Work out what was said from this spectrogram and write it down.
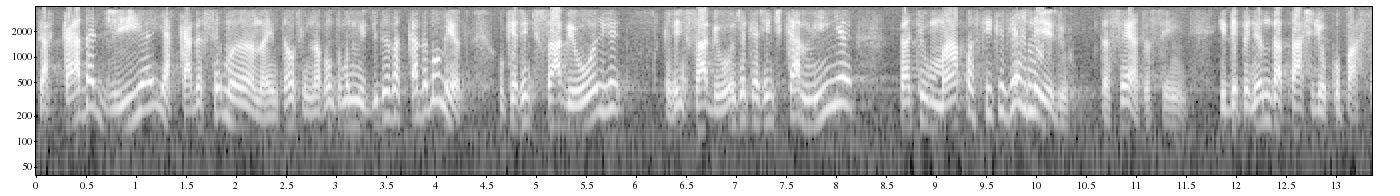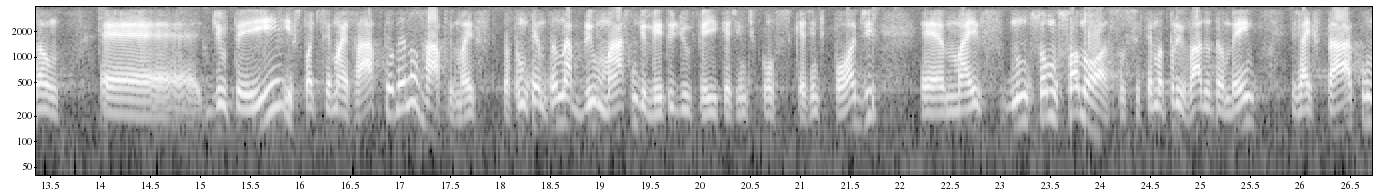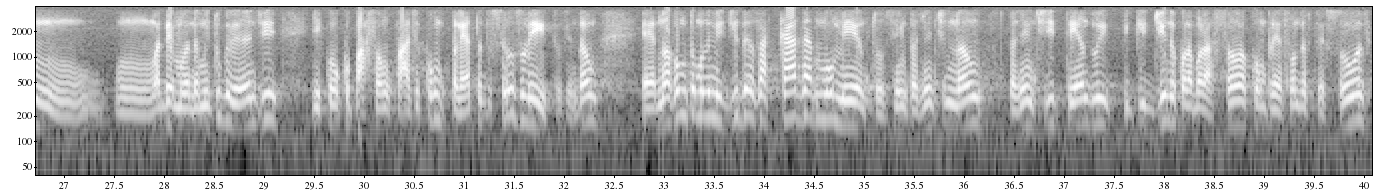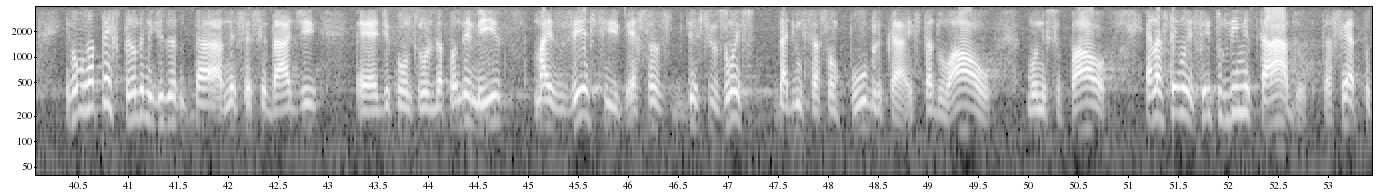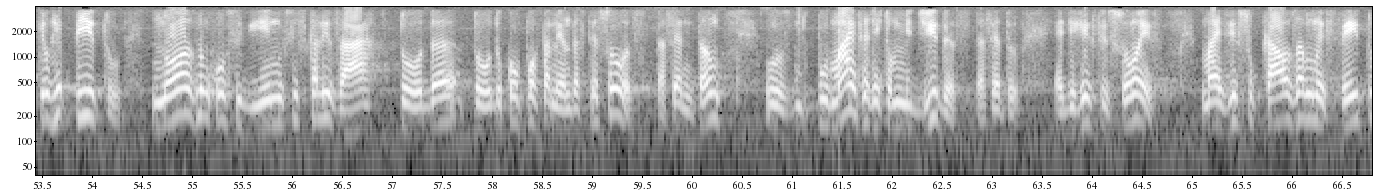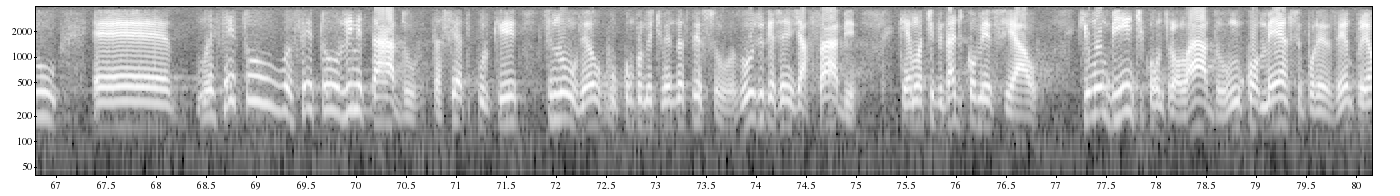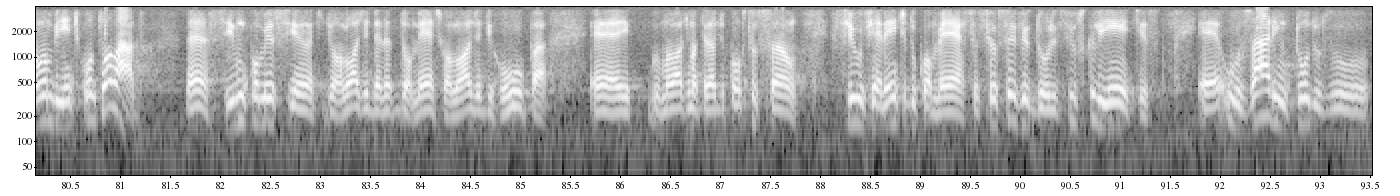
a cada dia e a cada semana. Então, assim, nós vamos tomando medidas a cada momento. O que a gente sabe hoje, o que a gente sabe hoje é que a gente caminha para que o mapa fique vermelho, tá certo? Assim, e dependendo da taxa de ocupação é, de UTI, isso pode ser mais rápido ou menos rápido, mas nós estamos tentando abrir o máximo de leito de UTI que a gente, que a gente pode, é, mas não somos só nós, o sistema privado também já está com uma demanda muito grande e com ocupação quase completa dos seus leitos. Então, é, nós vamos tomando medidas a cada momento, assim, para a gente não, para a gente ir tendo e pedindo a colaboração, a compreensão das pessoas e vamos apertando a medida da necessidade é, de controle da pandemia. Mas esse, essas decisões da administração pública, estadual, municipal, elas têm um efeito limitado, tá certo? Porque eu repito, nós não conseguimos fiscalizar toda, todo o comportamento das pessoas, tá certo? Então, os, por mais que a gente tome medidas, tá certo, é, de restrições, mas isso causa um efeito, é, um efeito, um efeito limitado, tá certo? Porque se não houver o, o comprometimento das pessoas. Hoje o que a gente já sabe, que é uma atividade comercial, que um ambiente controlado, um comércio, por exemplo, é um ambiente controlado. Né? Se um comerciante de uma loja de eletrodoméstico, uma loja de roupa, é, uma loja de material de construção, se o gerente do comércio, seus servidores, se os clientes é, usar em todos o,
